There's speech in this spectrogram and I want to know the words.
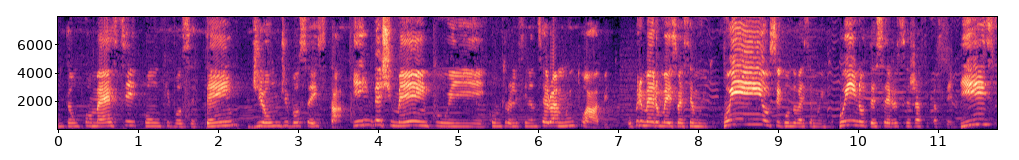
Então comece com o que você tem, de onde você está. E investimento e controle financeiro é muito hábito. O primeiro mês vai ser muito ruim, o segundo vai ser muito ruim, no terceiro você já fica feliz.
